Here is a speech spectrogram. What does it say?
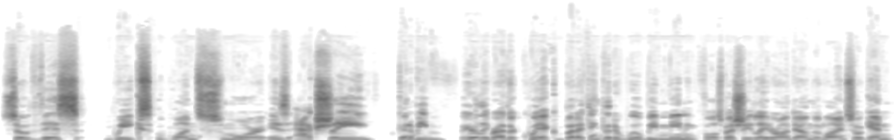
So this week's once more is actually going to be fairly rather quick, but I think that it will be meaningful, especially later on down the line. So again,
